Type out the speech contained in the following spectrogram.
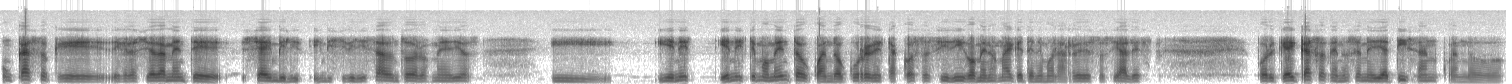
un caso que desgraciadamente se ha invisibilizado en todos los medios y, en, este, momento cuando ocurren estas cosas sí digo menos mal que tenemos las redes sociales porque hay casos que no se mediatizan cuando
